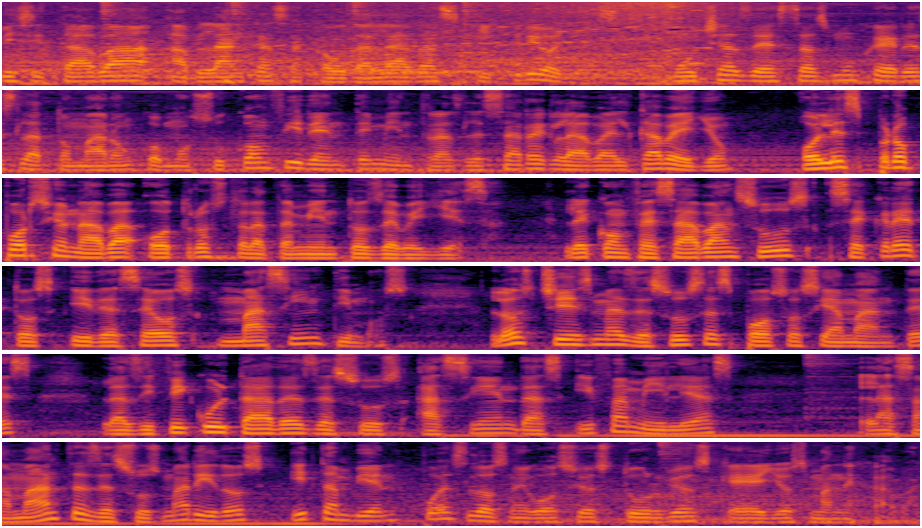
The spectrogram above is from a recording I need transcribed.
Visitaba a blancas acaudaladas y criollas. Muchas de estas mujeres la tomaron como su confidente mientras les arreglaba el cabello o les proporcionaba otros tratamientos de belleza. Le confesaban sus secretos y deseos más íntimos los chismes de sus esposos y amantes, las dificultades de sus haciendas y familias, las amantes de sus maridos y también pues los negocios turbios que ellos manejaban.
